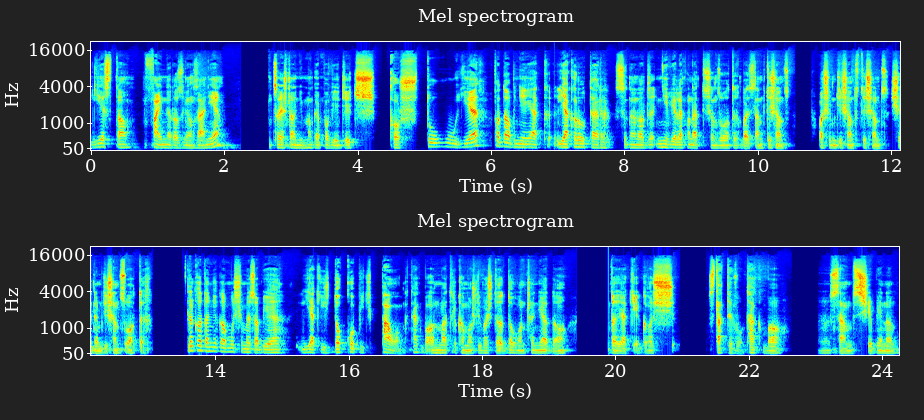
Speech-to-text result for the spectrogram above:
jest to fajne rozwiązanie. Co jeszcze o nim mogę powiedzieć? Kosztuje podobnie jak, jak router Synology niewiele ponad 1000 zł, bo jest tam 1080-1070 zł. Tylko do niego musimy sobie jakiś dokupić pałąk, tak? bo on ma tylko możliwość do, dołączenia do, do jakiegoś statywu, tak? bo y, sam z siebie no,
